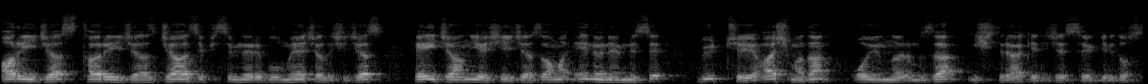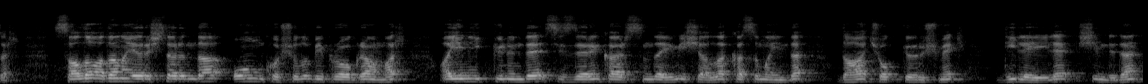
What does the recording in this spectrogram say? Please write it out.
arayacağız, tarayacağız, cazip isimleri bulmaya çalışacağız. Heyecanı yaşayacağız ama en önemlisi bütçeyi aşmadan oyunlarımıza iştirak edeceğiz sevgili dostlar. Salı Adana yarışlarında 10 koşulu bir program var. Ayın ilk gününde sizlerin karşısındayım. İnşallah Kasım ayında daha çok görüşmek dileğiyle şimdiden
